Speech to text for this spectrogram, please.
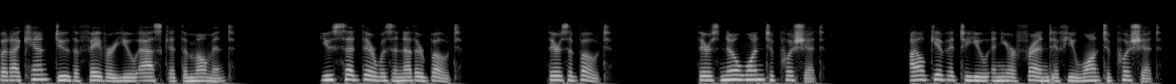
But I can't do the favor you ask at the moment. You said there was another boat. There's a boat. There's no one to push it. I'll give it to you and your friend if you want to push it.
